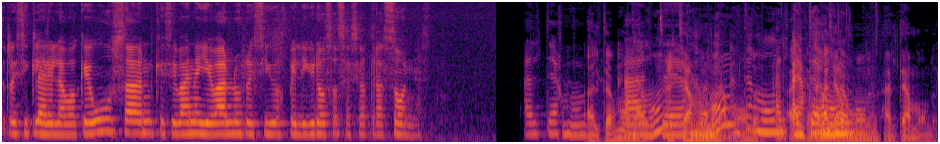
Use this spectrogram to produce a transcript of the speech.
reciclar el agua que usan, que se van a llevar los residuos peligrosos hacia otras zonas. Altermundo. Altermundo.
